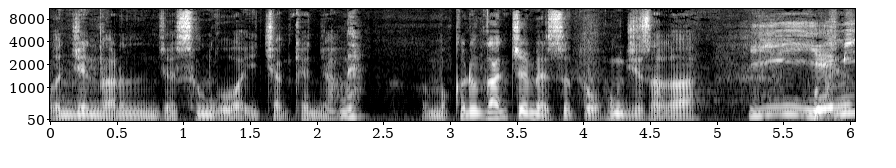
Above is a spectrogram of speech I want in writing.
언젠가는 이제 선고가 있지 않겠냐. 네. 뭐 그런 관점에서 또 홍 지사가 이 예미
